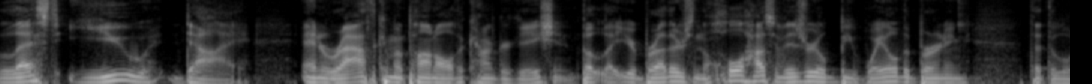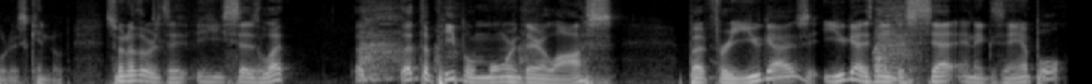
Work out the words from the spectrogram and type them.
lest you die and wrath come upon all the congregation. But let your brothers and the whole house of Israel bewail the burning that the Lord has kindled." So in other words, he says, "Let let, let the people mourn their loss, but for you guys, you guys need to set an example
